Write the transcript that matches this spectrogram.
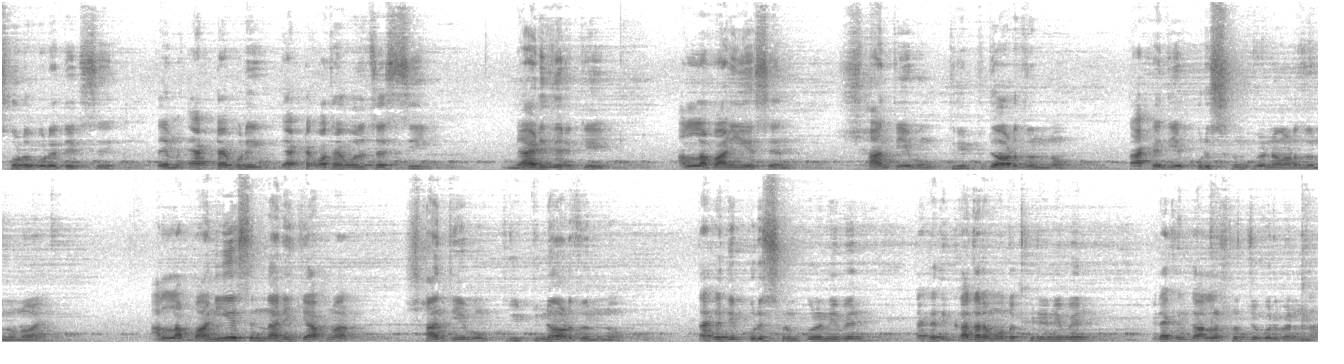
ছোট করে দেখছে। তাই আমি একটা করে, একটা কথাই বলতে চাচ্ছি, নারীদেরকে আল্লাহ বানিয়েছেন শান্তি এবং তৃপ্তি দেওয়ার জন্য, তাকে দিয়ে পরিশ্রম করে নেওয়ার জন্য নয়। আল্লাহ বানিয়েছেন নারীকে আপনার শান্তি এবং তৃপ্তি নেওয়ার জন্য। তাকে দিয়ে পরিশ্রম করে নেবেন, তাকে দিয়ে গাদার মতো খেটে নেবেন এটা কিন্তু আল্লাহ সহ্য করবেন না।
